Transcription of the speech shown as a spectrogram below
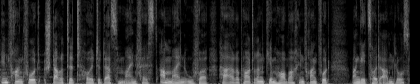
In Frankfurt startet heute das Mainfest am Mainufer. HR-Reporterin Kim Horbach in Frankfurt. Wann geht's heute Abend los?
